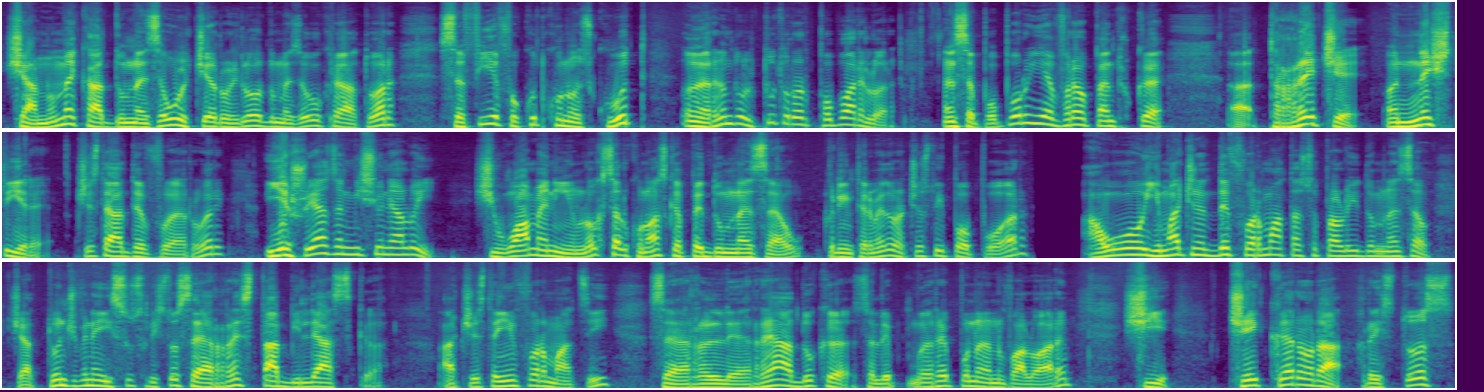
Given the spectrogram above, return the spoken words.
și anume ca Dumnezeul cerurilor, Dumnezeul creator să fie făcut cunoscut în rândul tuturor popoarelor. Însă poporul evreu pentru că uh, trece în neștire aceste adevăruri, ieșuiază în misiunea lui și oamenii, în loc să-L cunoască pe Dumnezeu, prin intermediul acestui popor, au o imagine deformată asupra lui Dumnezeu. Și atunci vine Isus Hristos să restabilească aceste informații, să le readucă, să le repună în valoare și cei cărora Hristos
